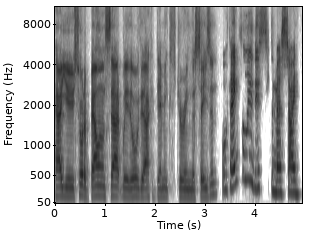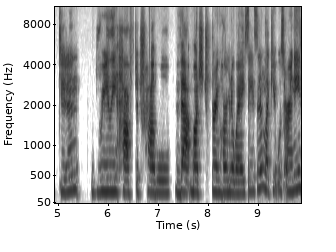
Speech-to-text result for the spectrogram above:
how you sort of balance that with all the academics during the season? Well, thankfully this semester I didn't really have to travel that much during home and away season. Like it was only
